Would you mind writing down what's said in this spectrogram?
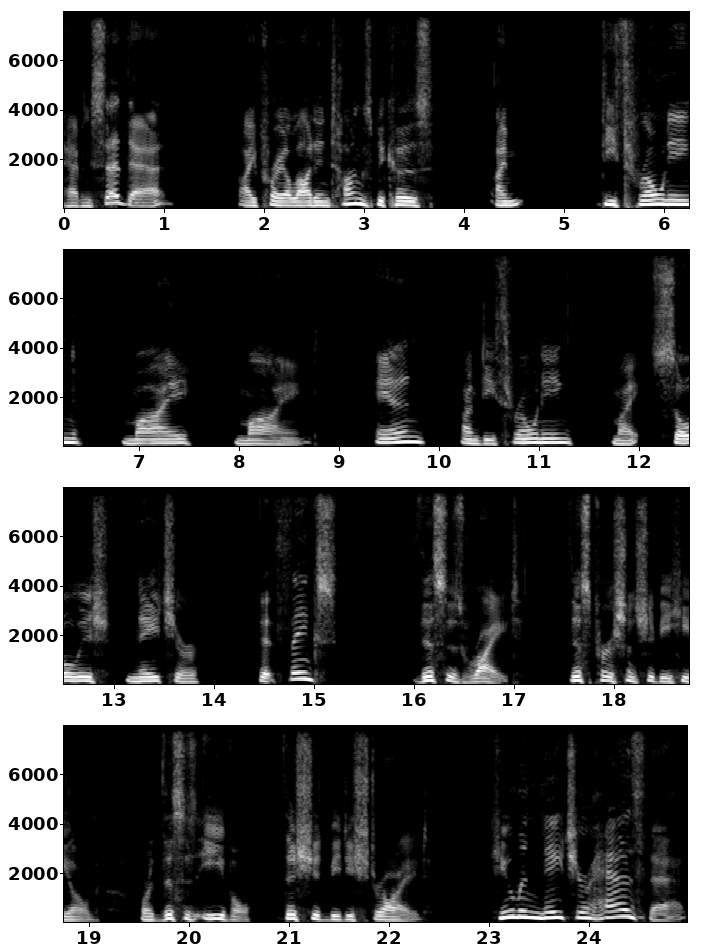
Having said that, I pray a lot in tongues because I'm dethroning my mind and I'm dethroning my soulish nature that thinks this is right, this person should be healed, or this is evil, this should be destroyed. Human nature has that.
